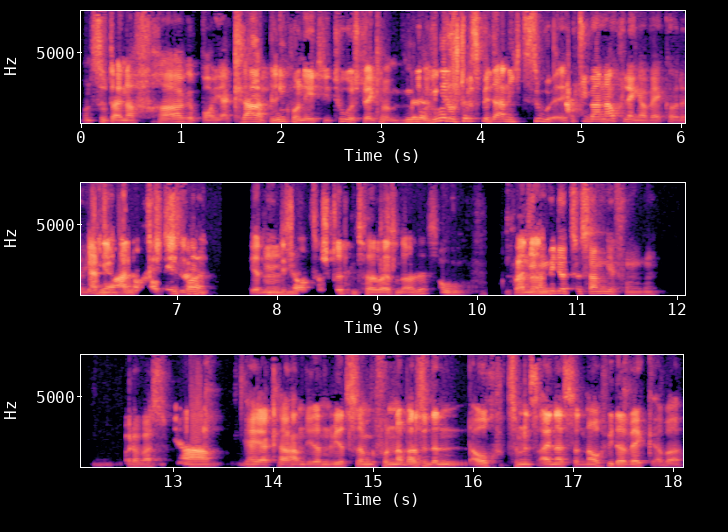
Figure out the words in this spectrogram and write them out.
Und zu deiner Frage, boah, ja klar, Blink 182. Ich denke, wehe, du stimmst mir da nicht zu, ey. Ach, die waren auch länger weg, oder wie? Ja, die Ja, waren noch auf jeden. Fall. Die hatten Mhm. sich auch zerstritten teilweise und alles. Oh. Und die haben wieder zusammengefunden. Oder was? ja, ja, ja, klar, haben die dann wieder zusammengefunden, aber sind dann auch, zumindest einer ist dann auch wieder weg, aber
